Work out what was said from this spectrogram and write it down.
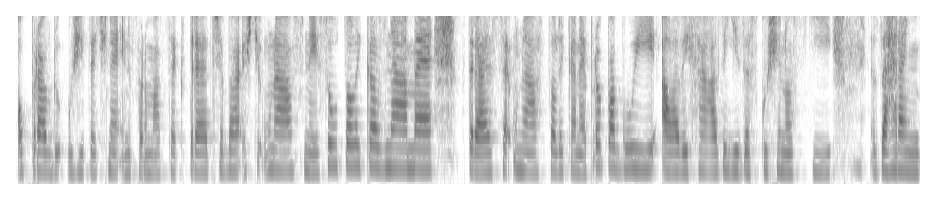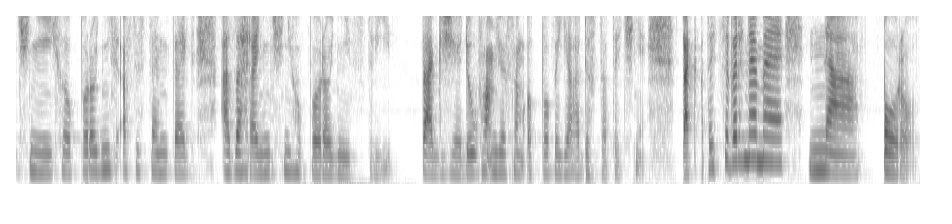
opravdu užitečné informace, které třeba ještě u nás nejsou tolika známé, které se u nás tolika nepropagují, ale vychází ze zkušeností zahraničních porodních asistentek a zahraničního porodnictví. Takže doufám, že jsem odpověděla dostatečně. Tak a teď se vrhneme na porod.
